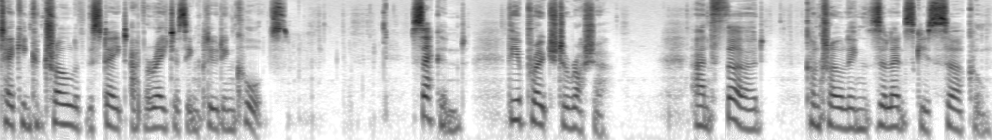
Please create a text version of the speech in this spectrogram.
taking control of the state apparatus, including courts. Second, the approach to Russia. And third, controlling Zelensky's circle.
